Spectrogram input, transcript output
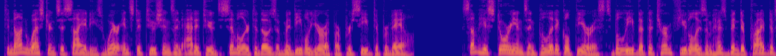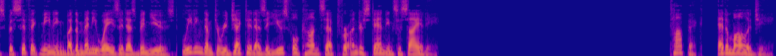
to non-Western societies where institutions and attitudes similar to those of medieval Europe are perceived to prevail. Some historians and political theorists believe that the term feudalism has been deprived of specific meaning by the many ways it has been used, leading them to reject it as a useful concept for understanding society. Etymology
